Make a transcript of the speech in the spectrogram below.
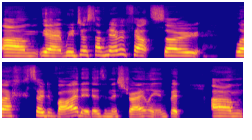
um, yeah, we just, I've never felt so, like, so divided as an Australian. But, um,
